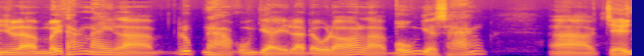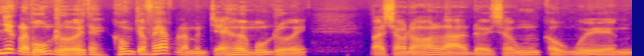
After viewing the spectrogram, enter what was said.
như là mấy tháng nay là lúc nào cũng dậy là đâu đó là 4 giờ sáng. À, trễ nhất là bốn rưỡi thôi không cho phép là mình trễ hơn bốn rưỡi. Và sau đó là đời sống cầu nguyện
